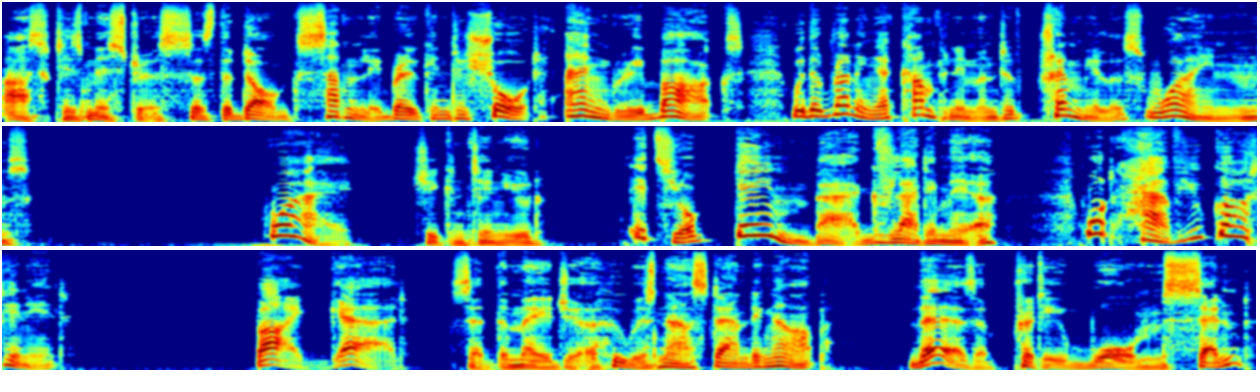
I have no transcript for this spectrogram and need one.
asked his mistress, as the dog suddenly broke into short, angry barks, with a running accompaniment of tremulous whines. Why, she continued, it's your game bag, Vladimir. What have you got in it? By gad, said the Major, who was now standing up. There's a pretty warm scent.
